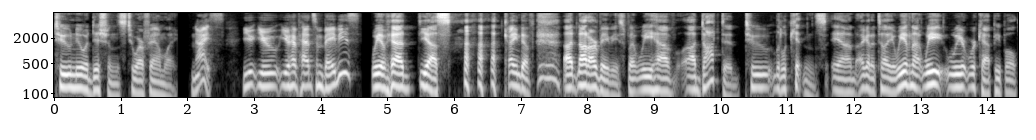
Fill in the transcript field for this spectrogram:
two new additions to our family. Nice. You you you have had some babies? We have had yes, kind of, uh, not our babies, but we have adopted two little kittens, and I got to tell you, we have not we we're, we're, cat people,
